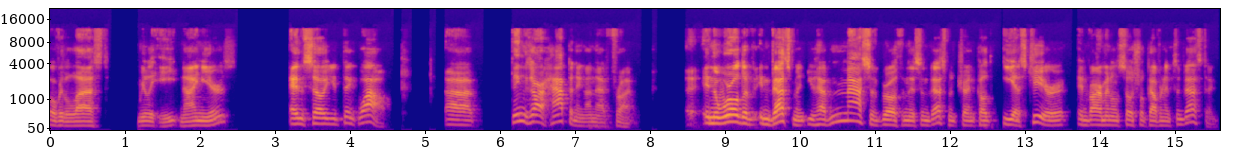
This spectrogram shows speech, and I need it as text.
over the last really eight, nine years. And so you'd think, wow, uh, things are happening on that front. Uh, in the world of investment, you have massive growth in this investment trend called ESG or environmental and social governance investing.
